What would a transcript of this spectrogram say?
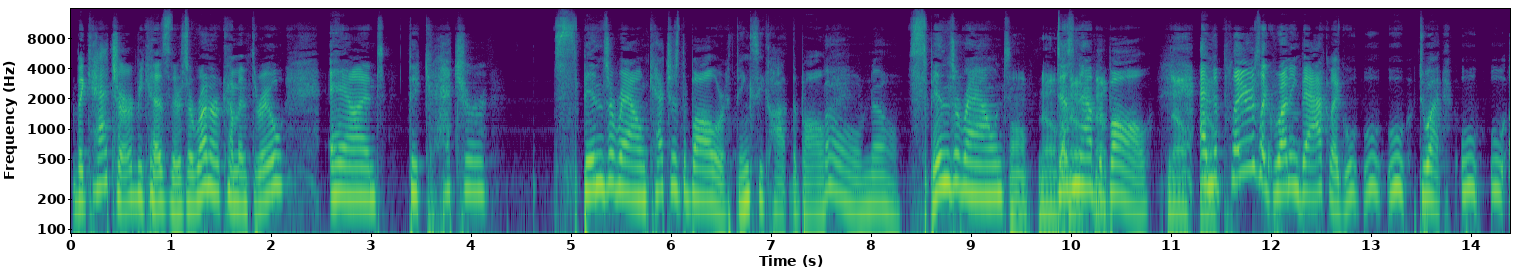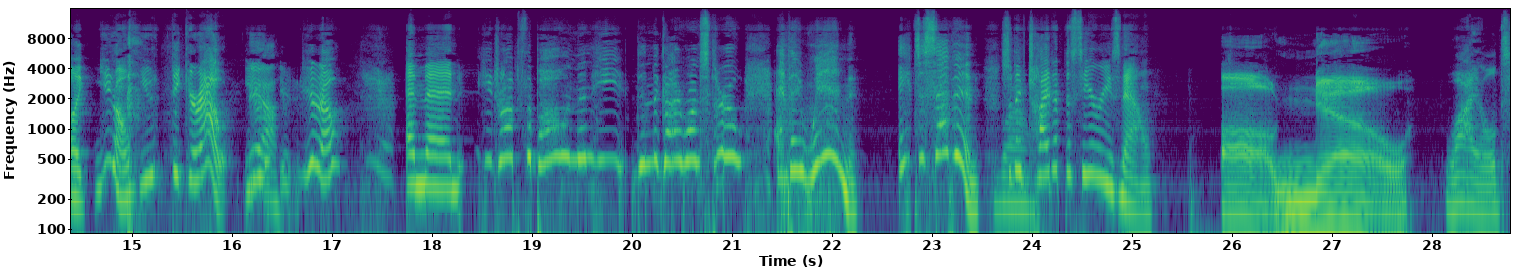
the catcher because there's a runner coming through, and the catcher spins around, catches the ball, or thinks he caught the ball, Oh, no. spins around, Oh, no, doesn't no, have no. the ball. No, And no. the player's like running back, like, ooh, ooh, ooh, do I, ooh, ooh, like, you know, you think you're out. You- Yeah. You, you know? And then he drops the ball, and then he, then the guy runs through, and they win. Eight to seven. So they've tied up the series now. Oh no. Wild.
